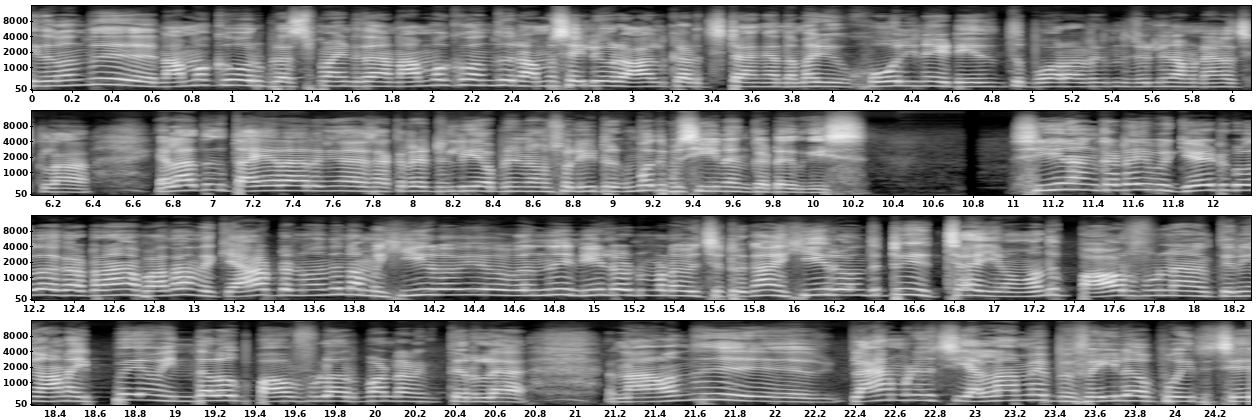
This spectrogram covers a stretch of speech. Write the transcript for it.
இது வந்து நமக்கு ஒரு ப்ளஸ் பாயிண்ட் தான். நமக்கு வந்து நம்ம சைட்லேயும் ஒரு ஆள் கிடச்சிட்டாங்க. இந்த மாதிரி ஹோலி நைட் எதிர்த்து போராடுன்னு சொல்லி நம்ம நினச்சிக்கலாம். எல்லாத்துக்கும் தயாராக இருங்க செக்ரட்டரி அப்படின்னு நம்ம சொல்லிட்டு இருக்கும்போது இப்போ சீனங்க கட்டது கைஸ் சீனங்கிட்ட இப்போ கேட்டுக்குள்ளே தான் காட்டுறாங்க. பார்த்தா அந்த கேப்டன் வந்து நம்ம ஹீரோவே வந்து நீல் அவுட் பண்ண வச்சுட்ருக்கான் ஹீரோ வந்துட்டு சே இவன் வந்து பவர்ஃபுல்னு எனக்கு தெரியும். ஆனால் இப்போ இவன் இந்தளவுக்கு பவர்ஃபுல்லாக இருப்பான்னு எனக்கு தெரில நான் வந்து பிளான் பண்ணி வச்சு எல்லாமே இப்போ ஃபெயிலாக போயிடுச்சு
